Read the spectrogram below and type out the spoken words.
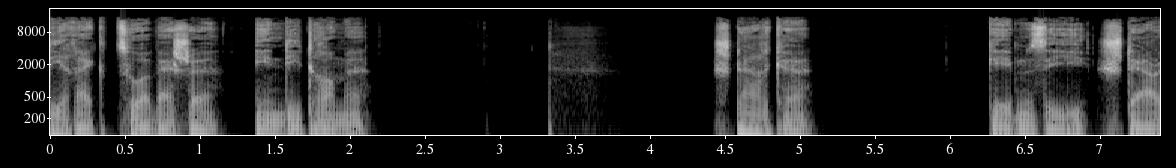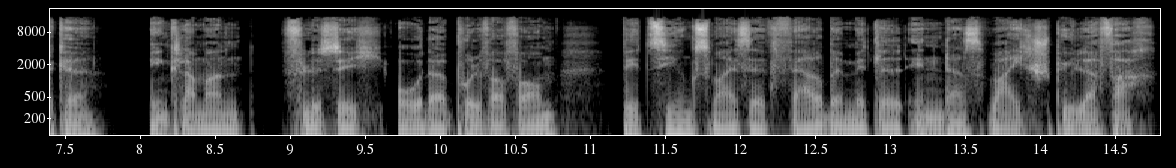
direkt zur Wäsche in die Trommel. Stärke. Geben Sie Stärke in Klammern flüssig oder Pulverform bzw. Färbemittel in das Weichspülerfach.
